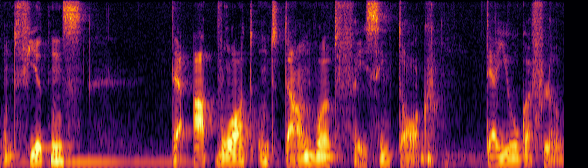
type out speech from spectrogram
Und viertens der Upward und Downward Facing Dog, der Yoga Flow.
